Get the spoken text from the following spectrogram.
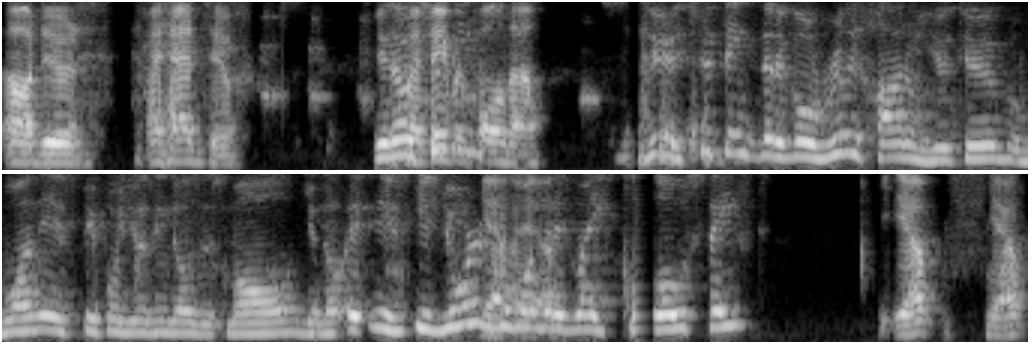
Oh, dude, I had to. You It's know, my favorite things- pole now. dude two things that go really hot on youtube one is people using those small you know is is yours Yeah, the one yeah. that is like close faced Yep, yep.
